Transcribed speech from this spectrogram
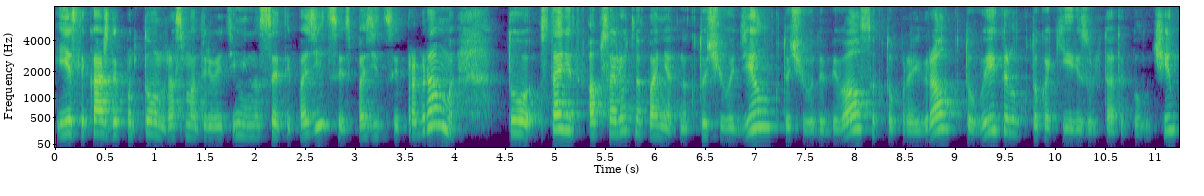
И если каждый пантеон рассматривать именно с этой позиции, с позиции программы, то станет абсолютно понятно, кто чего делал, кто чего добивался, кто проиграл, кто выиграл, кто какие результаты получил,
